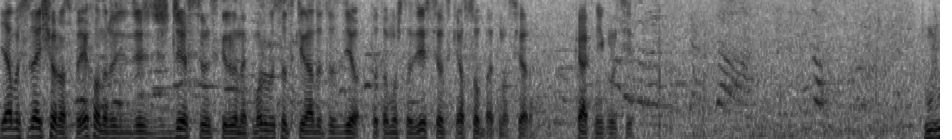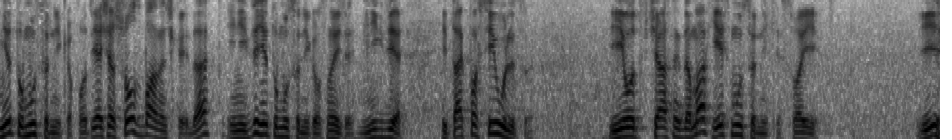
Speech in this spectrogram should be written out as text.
Я бы сюда еще раз приехал на рожде- рождественский рынок. Может быть, все-таки надо это сделать, потому что здесь все-таки особая атмосфера. Как ни крути. Нету мусорников. Вот я сейчас шел с баночкой, да, и нигде нету мусорников, смотрите, нигде. И так по всей улице. И вот в частных домах есть мусорники свои. И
